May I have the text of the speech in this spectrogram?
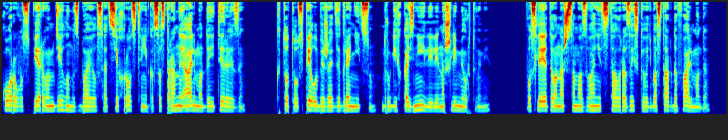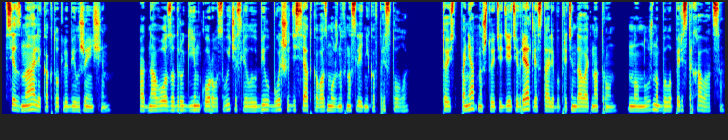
Коровус первым делом избавился от всех родственников со стороны Альмада и Терезы. Кто-то успел убежать за границу, других казнили или нашли мертвыми. После этого наш самозванец стал разыскивать бастардов Альмада. Все знали, как тот любил женщин. Одного за другим Корвус вычислил и убил больше десятка возможных наследников престола. То есть понятно, что эти дети вряд ли стали бы претендовать на трон, но нужно было перестраховаться.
